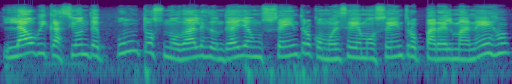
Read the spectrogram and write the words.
la ubicación de puntos nodales donde haya un centro como ese hemocentro para el manejo,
